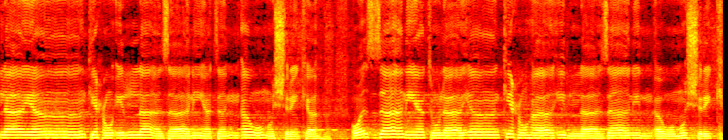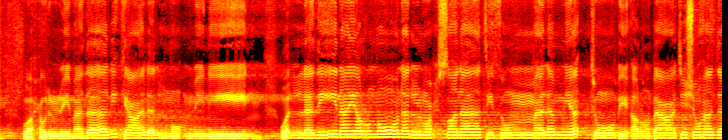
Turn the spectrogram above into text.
لا ينكح إلا زانية أو مشركة والزانية لا ينكحها إلا زان أو مشرك. وحرم ذلك على المؤمنين والذين يرمون المحصنات ثم لم يأتوا بأربعة شهداء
